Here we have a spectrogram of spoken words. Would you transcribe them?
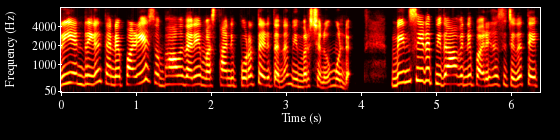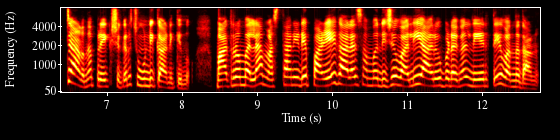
റീ എൻട്രിയിൽ തന്റെ പഴയ സ്വഭാവം തന്നെ മസ്താനി പുറത്തെടുത്തെന്ന് വിമർശനവും ഉണ്ട് ബിൻസിയുടെ പിതാവിനെ പരിഹസിച്ചത് തെറ്റാണെന്ന് പ്രേക്ഷകർ ചൂണ്ടിക്കാണിക്കുന്നു. മാത്രവുമല്ല മസ്താനിയുടെ പഴയകാലം സംബന്ധിച്ച് വലിയ ആരോപണങ്ങൾ നേരത്തെ വന്നതാണ്.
